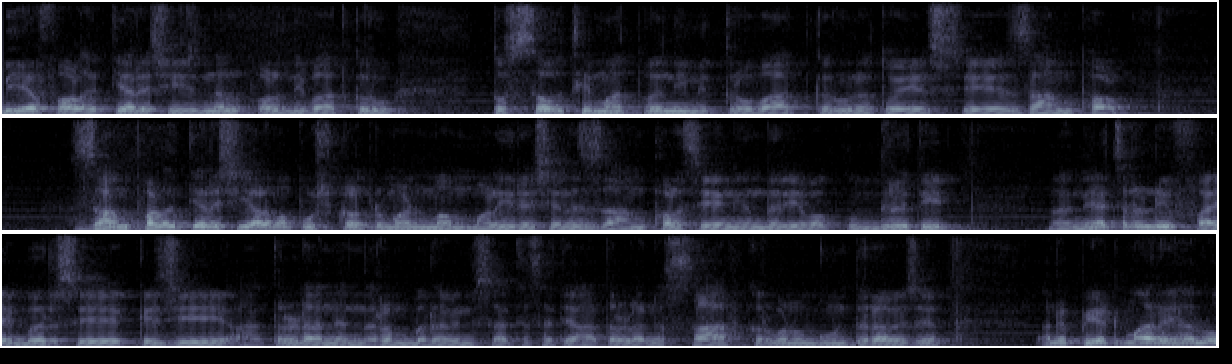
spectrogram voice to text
બે ફળ, અત્યારે સિઝનલ ફળની વાત કરું, તો સૌથી મહત્ત્વની મિત્રો વાત કરું ને તો એ છે જામફળ. જામફળ અત્યારે શિયાળામાં પુષ્કળ પ્રમાણમાં મળી રહેશે અને જામફળ છે એની અંદર એવા કુદરતી નેચરલી ફાઇબર છે કે જે આંતરડાને નરમ બનાવવાની સાથે સાથે આંતરડાને સાફ કરવાનો ગુણ ધરાવે છે. અને પેટમાં રહેલો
